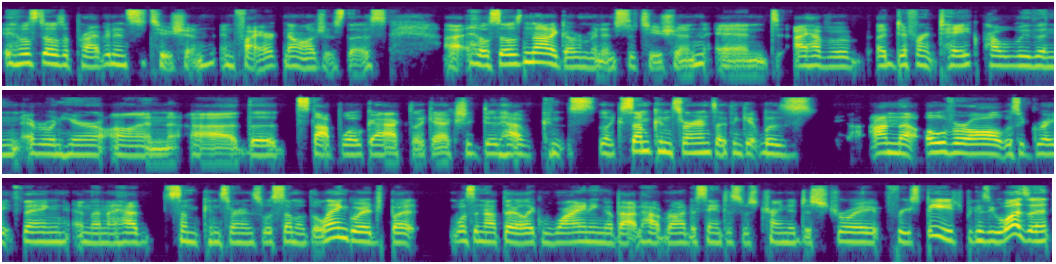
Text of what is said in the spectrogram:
Hillsdale is a private institution, and Fire acknowledges this. Uh, Hillsdale is not a government institution, and I have a, a different take probably than everyone here on uh, the Stop Woke Act. Like I actually did have con- like some concerns. I think it was on the overall, it was a great thing. And then I had some concerns with some of the language, but wasn't out there like whining about how Ron DeSantis was trying to destroy free speech because he wasn't.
